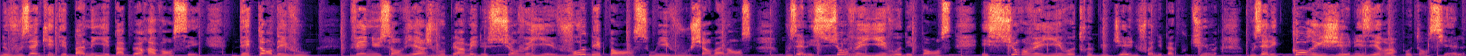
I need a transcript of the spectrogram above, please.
Ne vous inquiétez pas, n'ayez pas peur, avancez. Détendez-vous Vénus en Vierge vous permet de surveiller vos dépenses. Oui, vous, cher Balance, vous allez surveiller vos dépenses et surveiller votre budget. Une fois n'est pas coutume, vous allez corriger les erreurs potentielles.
